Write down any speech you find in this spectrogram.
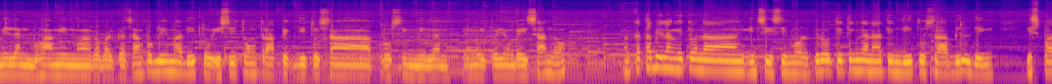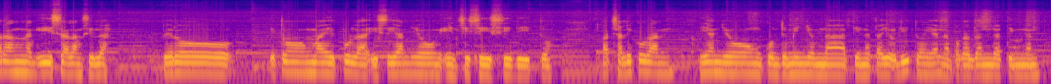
Milan Buhangin mga kabarkas. Ang problema dito is itong traffic dito sa crossing Milan. Yan o, ito yung Gaisano. Magkatabi lang ito ng Incisi Mall. Pero titingnan natin dito sa building is parang nag-iisa lang sila. Pero itong may pula is yan yung NCCC dito. At sa likuran, yan yung condominium na tinatayo dito. Yan, napakaganda tingnan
